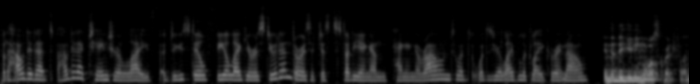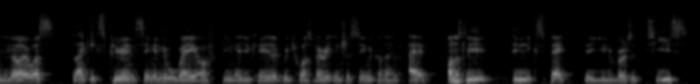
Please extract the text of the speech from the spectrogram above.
But how did that how did that change your life? Uh, do you still feel like you're a student, or is it just studying and hanging around? What what does your life look like right now? In the beginning, it was quite fun. You know, it was like experiencing a new way of being educated, which was very interesting because I I honestly didn't expect the universities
